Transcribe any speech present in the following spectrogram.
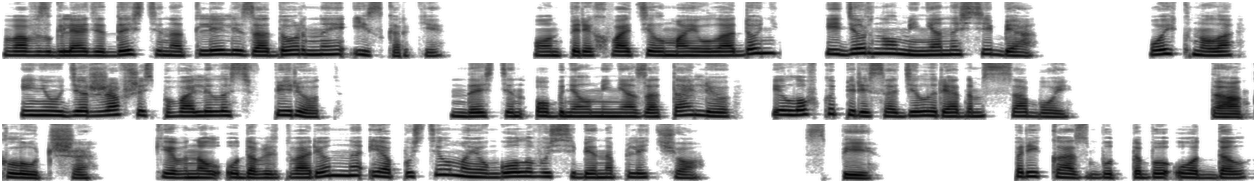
Во взгляде Дестина тлели задорные искорки. Он перехватил мою ладонь и дернул меня на себя. Ойкнула и, не удержавшись, повалилась вперед. Дестин обнял меня за талию и ловко пересадил рядом с собой. «Так лучше», — кивнул удовлетворенно и опустил мою голову себе на плечо. «Спи». Приказ будто бы отдал,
